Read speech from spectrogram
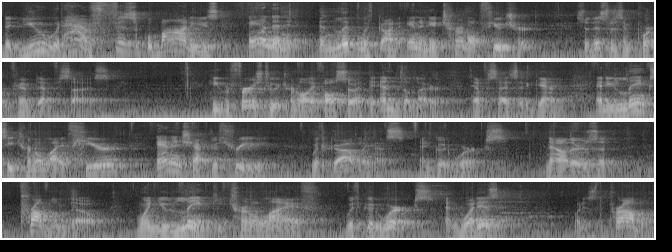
that you would have physical bodies and, an, and live with God in an eternal future. So, this was important for him to emphasize. He refers to eternal life also at the end of the letter to emphasize it again. And he links eternal life here and in chapter 3 with godliness and good works. Now, there's a problem, though, when you link eternal life with good works. And what is it? What is the problem?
